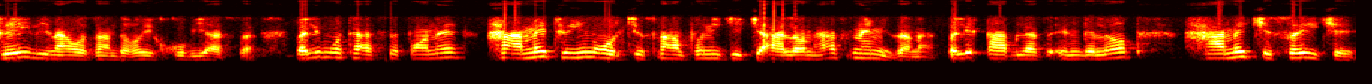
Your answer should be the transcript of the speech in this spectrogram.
خیلی نوازنده های خوبی هستن. ولی متاسفانه همه تو این ارکستر سمفونیکی که الان هست نمی‌زنن. ولی قبل از انقلاب همه کسایی که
